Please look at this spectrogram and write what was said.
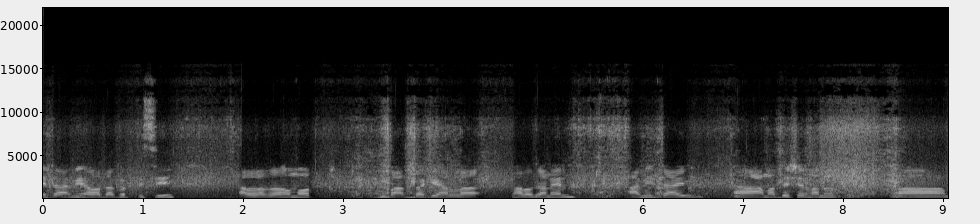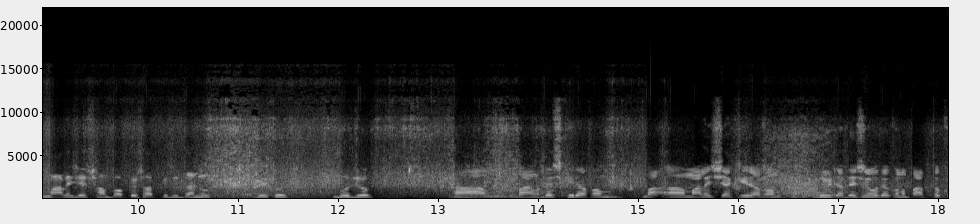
এটা আমি অদা করতেছি। আল্লাহ রহমত বাদ বাকি আল্লাহ ভালো জানেন। আমি চাই আমার দেশের মানুষ মালয়েশিয়ার সম্পর্কে সব কিছু জানুক, দেখুক, বুঝুক। বাংলাদেশ কীরকম মালয়েশিয়া কীরকম, দুইটা দেশের মধ্যে কোনো পার্থক্য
